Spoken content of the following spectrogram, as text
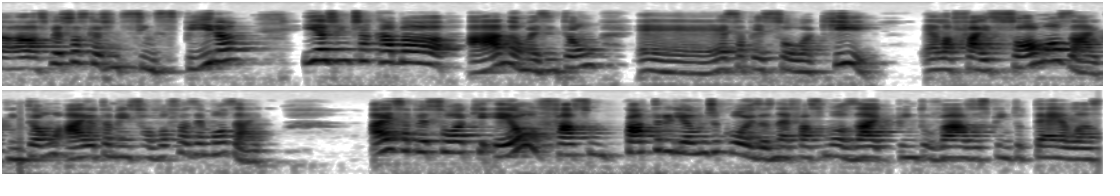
uh, as pessoas que a gente se inspira, e a gente acaba, ah, não, mas então é, essa pessoa aqui, ela faz só mosaico, então, ah, eu também só vou fazer mosaico. Ah, essa pessoa aqui, eu faço um quatrilhão de coisas, né? Faço mosaico, pinto vasos, pinto telas,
